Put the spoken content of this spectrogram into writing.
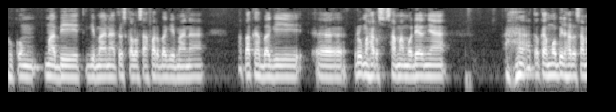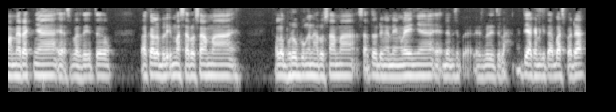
hukum mabit gimana, terus kalau safar bagaimana, apakah bagi uh, rumah harus sama modelnya, ataukah mobil harus sama mereknya, ya seperti itu. Kalau beli emas harus sama, kalau berhubungan harus sama satu dengan yang lainnya, ya, dan seperti itulah. Nanti akan kita bahas pada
